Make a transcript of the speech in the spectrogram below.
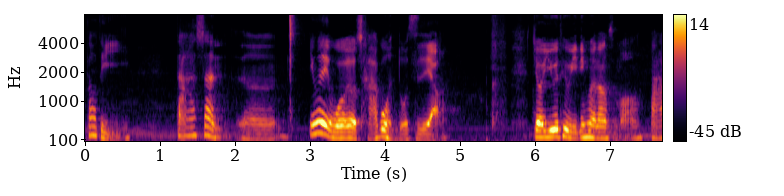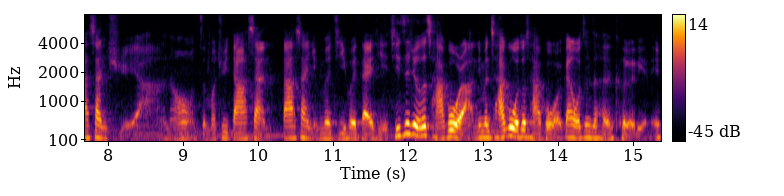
到底搭讪，呃，因为我有查过很多资料，就 YouTube 一定会让什么搭讪学呀，然后怎么去搭讪，搭讪有没有机会在一起，其实这些我都查过啦，你们查过我都查过，但我真的很可怜哎。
